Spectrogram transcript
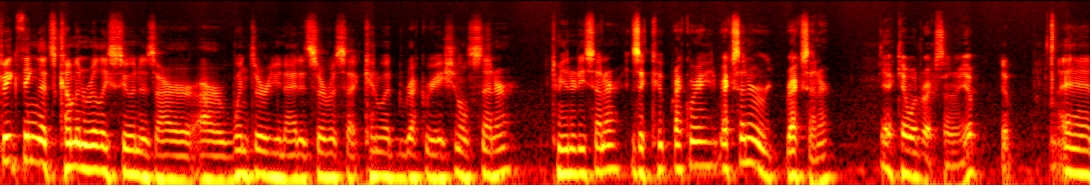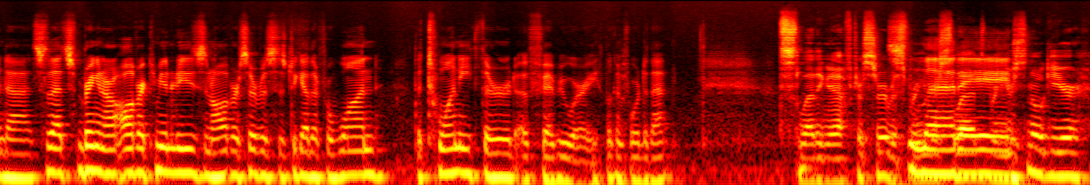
big thing that's coming really soon is our our winter United service at Kenwood Recreational Center, Community Center. Is it Rec, rec Center or Rec Center? Yeah, Kenwood Rec Center. Yep. Yep. And uh, so that's bringing our, all of our communities and all of our services together for one, the 23rd of February. Looking forward to that. Sledding after service. Bring your sleds, bring your snow gear.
